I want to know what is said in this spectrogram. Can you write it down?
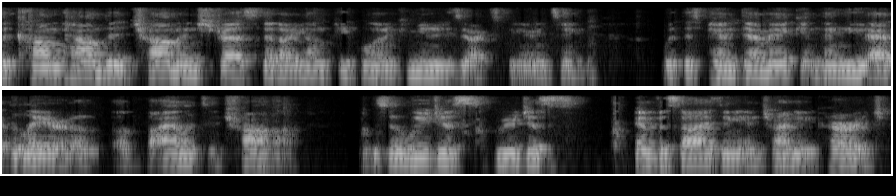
the compounded trauma and stress that our young people and communities are experiencing with this pandemic, and then you add the layer of, of violence and trauma. And so we just we're just emphasizing and trying to encourage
